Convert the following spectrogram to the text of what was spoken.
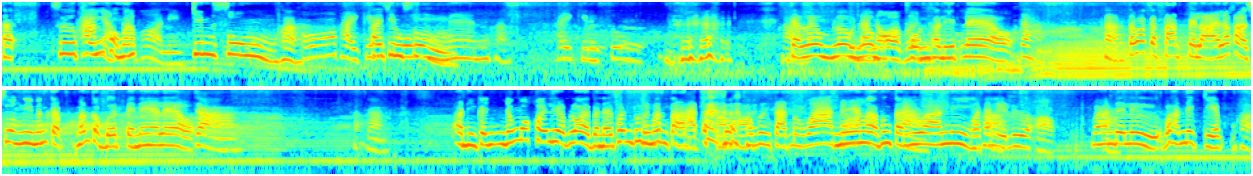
สะซื้อไผ่พันธุ์หยัของงมันคะพ่อนี่กิมซุงค่ะโอ้ไผ่กิมไผ่กิมซุซุงงแมนค่ะ ไผ่กิมซุงค่ะ ก็เริ่มเริ่มคุณเริ่มนออกเพิ่ผน ลผลิตแล้ว จ้า ค่ะ แต่ว่าก็ตัดไปหลายแล้วค่ะ ช่วงนี้มันกับมันกับเบิดไปแน่แล้วจ้าจ้าอันนี้ก็ยังบ่ค่อยเรียบร้อยปานใดเพิ่นเพิ่งมาตัดอ๋อเพิ่งตัดมือว่านแม่นค่ะเพิ่งตัดเมื่อวานนี่ว่าท่านค่ะได้เลือออกว่าทันได้ลือว่าทันได้เก็บค่ะ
